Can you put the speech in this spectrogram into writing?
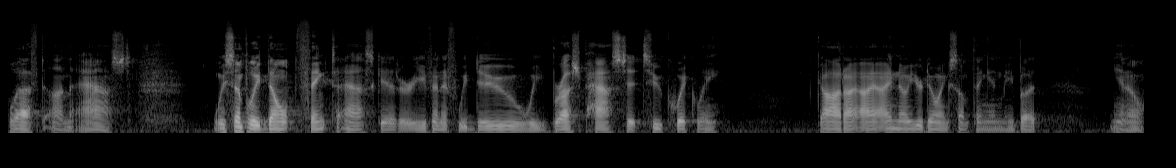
left unasked. We simply don't think to ask it, or even if we do, we brush past it too quickly. God, I, I know you're doing something in me, but, you know,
